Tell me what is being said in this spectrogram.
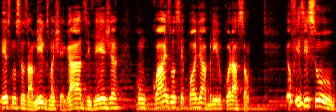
Pense nos seus amigos mais chegados e veja com quais você pode abrir o coração. Eu fiz isso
